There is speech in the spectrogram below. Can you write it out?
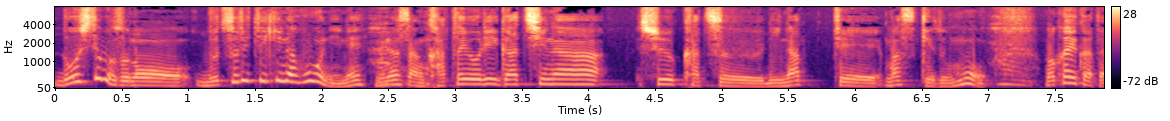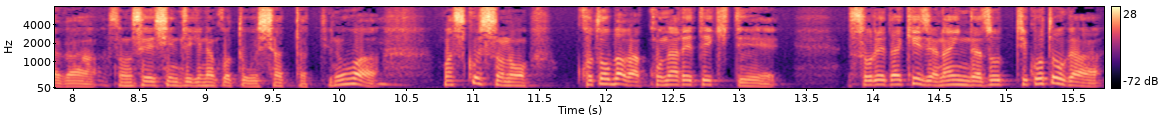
どうしてもその、物理的な方にね、皆さん偏りがちな就活になってますけども、はい、若い方がその精神的なことをおっしゃったっていうのは、うんまあ、少しその言葉がこなれてきて、それだけじゃないんだぞっていうことが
